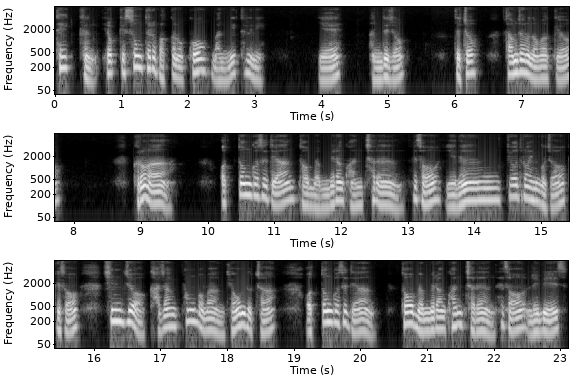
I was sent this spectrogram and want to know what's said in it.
taken 이렇게 수동태로 바꿔놓고 맞니? 틀리니? 예 안되죠. 됐죠? 다음 장으로 넘어갈게요. 그러나 어떤 것에 대한 더 면밀한 관찰은 해서 얘는 끼어들어 있는 거죠 그래서 심지어 가장 평범한 경험조차 어떤 것에 대한 더 면밀한 관찰은 해서 리비스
